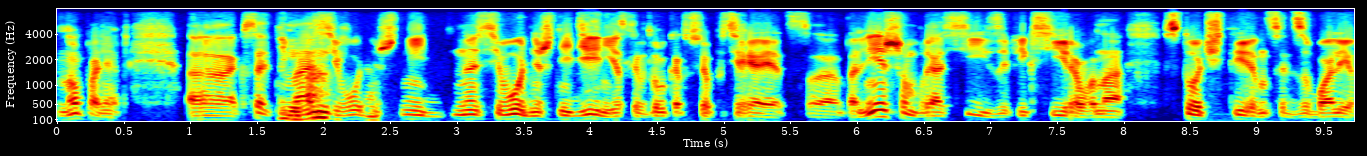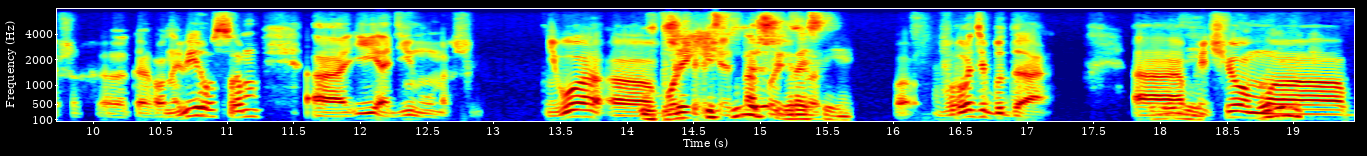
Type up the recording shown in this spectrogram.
Ну, понятно. А, кстати, на сегодняшний, на сегодняшний день, если вдруг это все потеряется в дальнейшем, в России зафиксировано 114 заболевших э, коронавирусом а, и один умерший. Него а, большая часть находится... в России? Вроде бы да. Вроде. Причем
